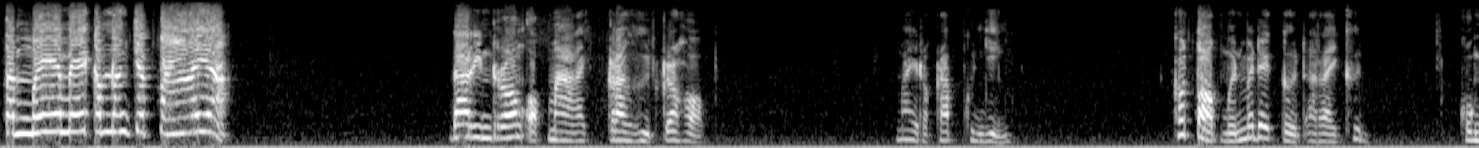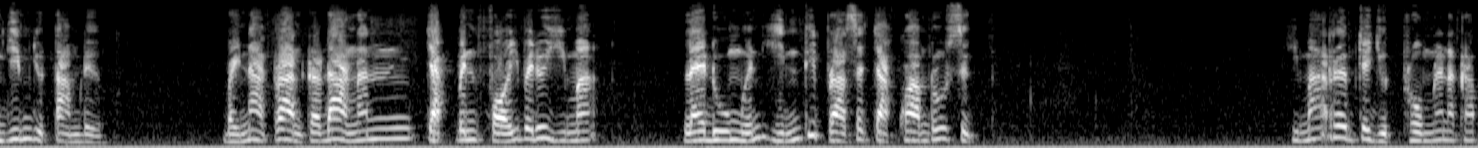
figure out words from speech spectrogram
แต่เมเมกำลังจะตายอะ่ะ ดารินร้องออกมากระหืดกระหอบ ไม่หรอกครับคุณหญิง เขาตอบเหมือนไม่ได้เกิดอะไรขึ้น คงยิ้มอยู่ตามเดิม ใบหน้ากร้านกระด้างนั้นจับเป็นฝอยไปด้วยหิมะ และดูเหมือนหินที่ปราศจากความรู้สึก หิมะเริ่มจะหยุดพรมแล้วนะครับ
